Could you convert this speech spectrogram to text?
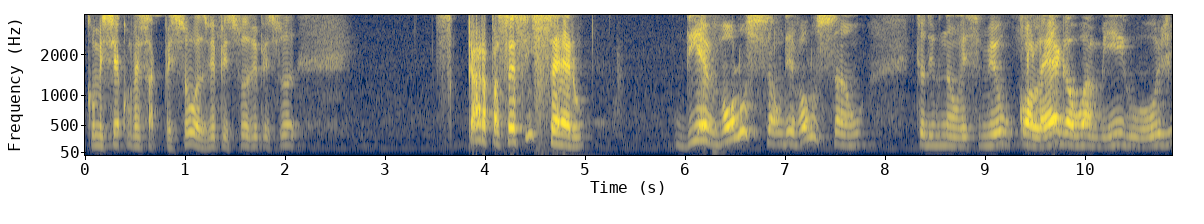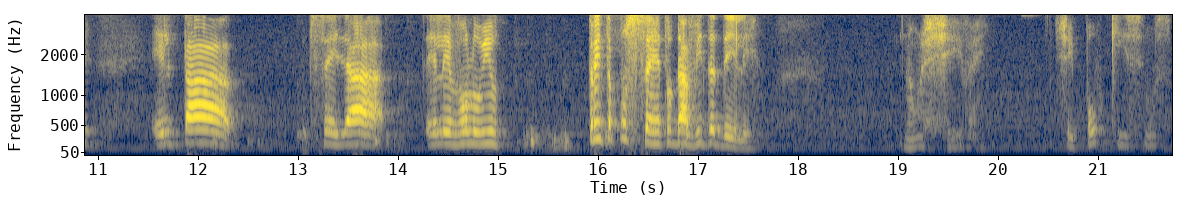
comecei a conversar com pessoas, ver pessoas, ver pessoas. Cara, para ser sincero, de evolução, de evolução, que eu digo, não, esse meu colega ou amigo hoje, ele tá, sei lá, ele evoluiu 30% da vida dele. Não achei, velho. Achei pouquíssimos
